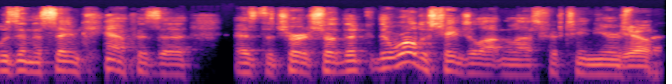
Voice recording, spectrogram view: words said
was in the same camp as a uh, as the church. So the the world has changed a lot in the last 15 years. Yeah. But,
